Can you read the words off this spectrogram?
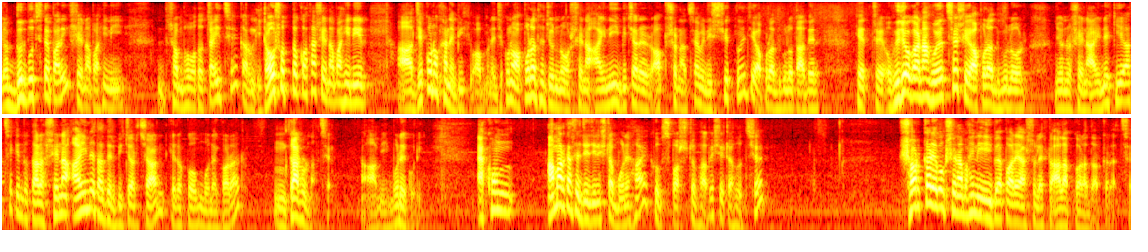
যদ্দূর বুঝতে পারি, সেনাবাহিনী সম্ভবত চাইছে, কারণ এটাও সত্য কথা, সেনাবাহিনীর যে কোনোখানে মানে যে কোনো অপরাধের জন্য সেনা আইনেই বিচারের অপশন আছে। আমি নিশ্চিত নই যে অপরাধগুলো তাদের ক্ষেত্রে অভিযোগ আনা হয়েছে, সেই অপরাধগুলোর জন্য সেনা আইনে কি আছে, কিন্তু তারা সেনা আইনে তাদের বিচার চান, এরকম মনে করার কারণ আছে, আমি মনে করি। এখন আমার কাছে যে জিনিসটা মনে হয়, খুব স্পষ্টভাবে, সেটা হচ্ছে সরকার এবং সেনাবাহিনী এই ব্যাপারে আসলে একটা আলাপ করা দরকার আছে।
